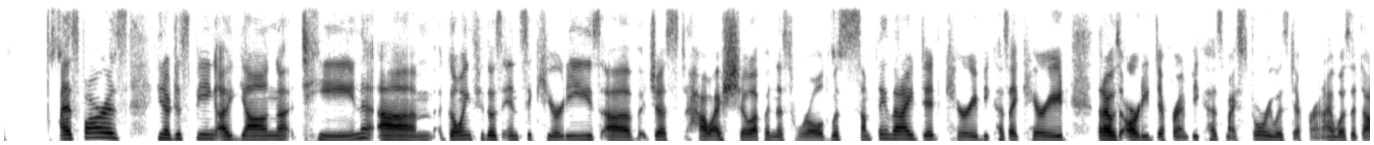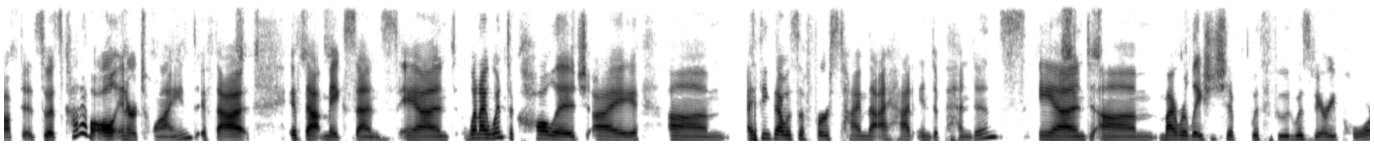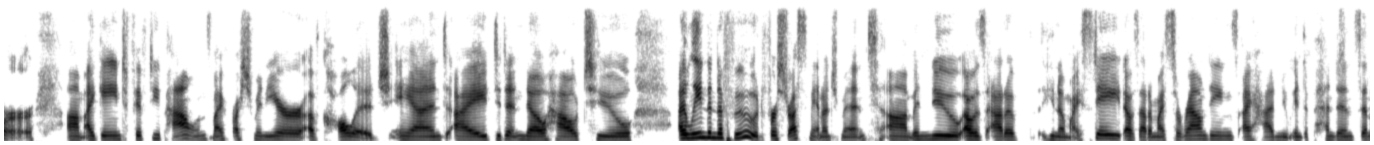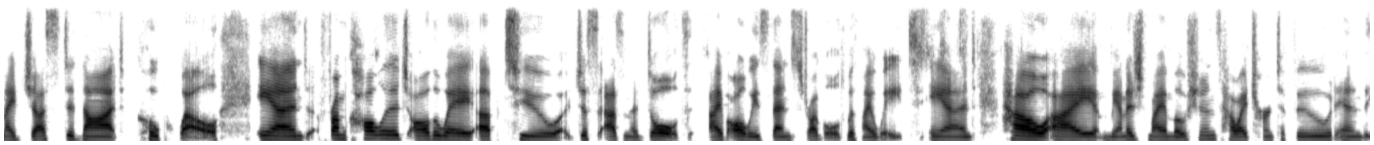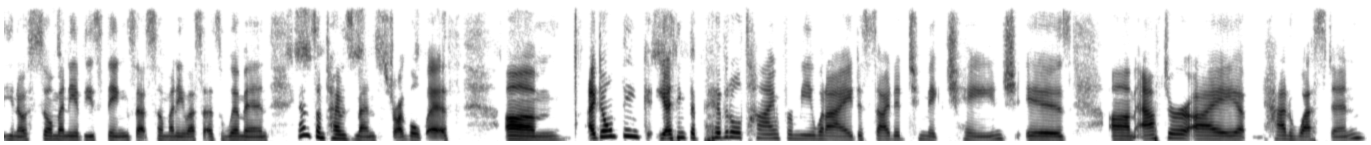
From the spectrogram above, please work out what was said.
as far as you know just being a young teen um, going through those insecurities of just how i show up in this world was something that i did carry because i carried that i was already different because my story was different. I was adopted. So it's kind of all intertwined if that if that makes sense. And when i went to college i um, I think that was the first time that I had independence, and um, my relationship with food was very poor. Um, I gained 50 pounds my freshman year of college, and I didn't know how to I leaned into food for stress management um, and knew I was out of, you know, my state, I was out of my surroundings, I had new independence, and I just did not cope well. And from college all the way up to just as an adult, I've always then struggled with my weight and how I managed my emotions, how I turned to food, and, you know, so many of these things that so many of us as women and sometimes men struggle with. Um, I don't think, I think the pivotal time for me when I decided to make change is um, after I had Weston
